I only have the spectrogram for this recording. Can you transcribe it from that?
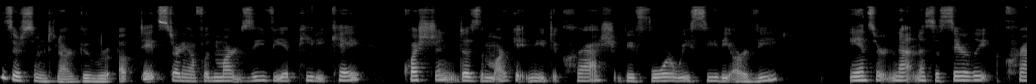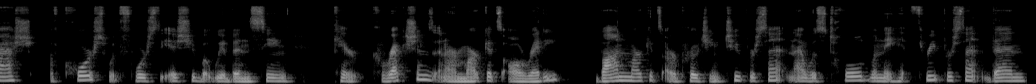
These are some Dinar Guru updates, starting off with Mark Z via PDK. Question Does the market need to crash before we see the RV? Answer Not necessarily. A crash, of course, would force the issue, but we've been seeing corrections in our markets already. Bond markets are approaching 2%, and I was told when they hit 3%, then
